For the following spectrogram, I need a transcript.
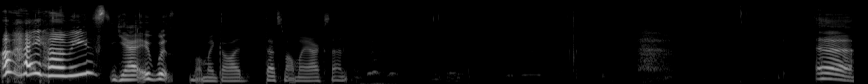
Oh, hey, homies. Yeah, it was. Oh my god, that's not my accent. Uh,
